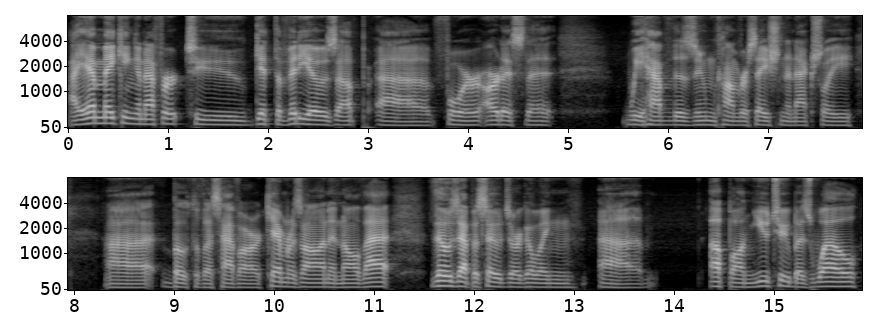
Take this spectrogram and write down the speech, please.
I am making an effort to get the videos up uh, for artists that we have the zoom conversation and actually uh, both of us have our cameras on and all that. Those episodes are going uh, up on youtube as well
